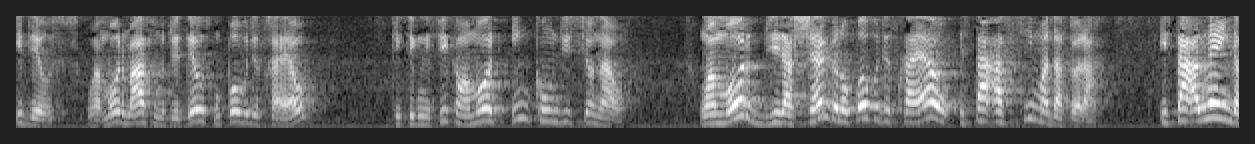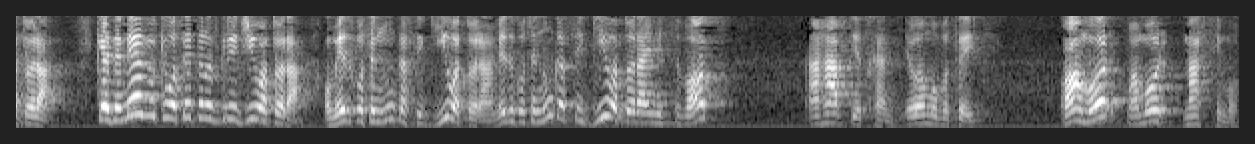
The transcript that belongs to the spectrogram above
e Deus. O amor máximo de Deus com o povo de Israel que significa um amor incondicional. Um amor de Hashem pelo povo de Israel está acima da Torá, está além da Torá. Quer dizer, mesmo que você transgrediu a Torá, ou mesmo que você nunca seguiu a Torá, mesmo que você nunca seguiu a Torá e mitzvot, etchem, eu amo vocês. Qual amor? Um amor máximo.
